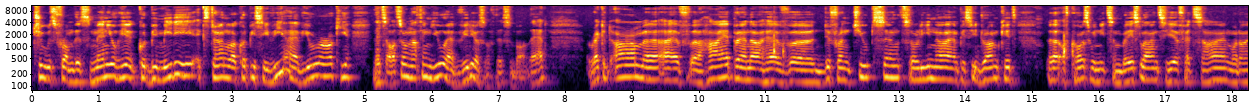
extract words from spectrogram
choose from this menu here. It could be MIDI external or could be CV. I have Eurorack here. That's also nothing new. I have videos of this about that. Record arm, uh, I have uh, Hype and I have uh, different tube synths, Solina, MPC drum kits. Uh, of course, we need some bass lines here, Fat Sign, what I...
